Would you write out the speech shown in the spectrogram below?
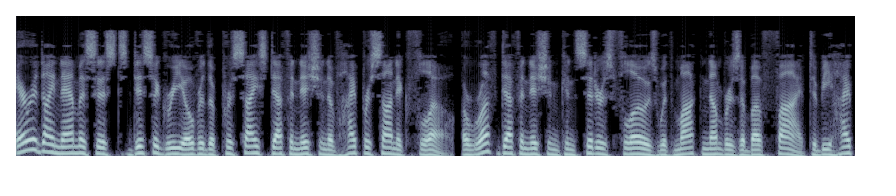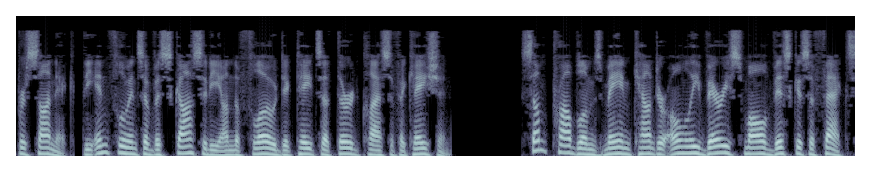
Aerodynamicists disagree over the precise definition of hypersonic flow. A rough definition considers flows with Mach numbers above 5 to be hypersonic. The influence of viscosity on the flow dictates a third classification. Some problems may encounter only very small viscous effects,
